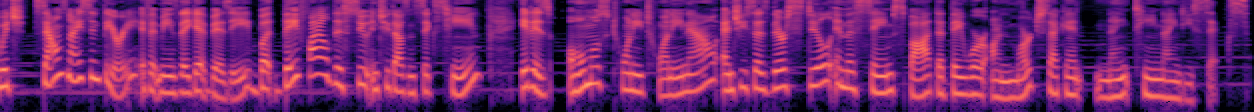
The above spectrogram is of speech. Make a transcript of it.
Which sounds nice in theory if it means they get busy, but they filed this suit in 2016. It is almost 2020 now, and she says they're still in the same spot that they were on March 2nd, 1996.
